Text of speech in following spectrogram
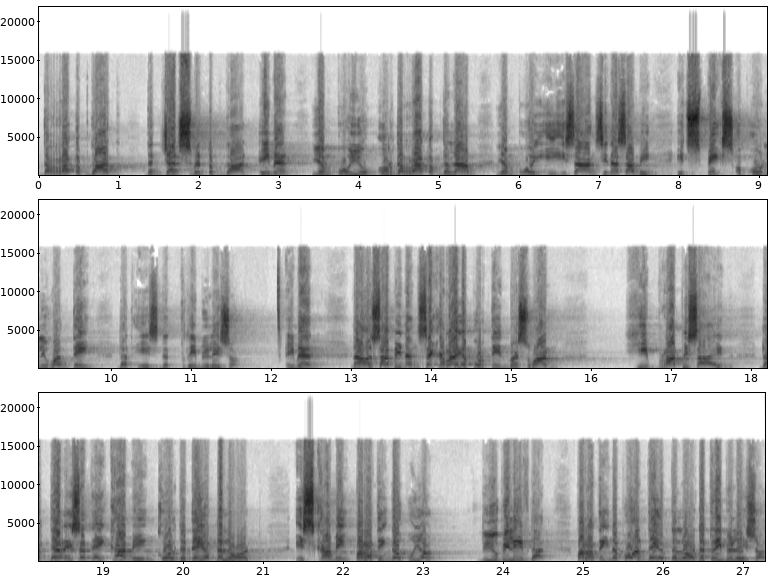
the wrath of God, the judgment of God. Amen. Yan po yung, or the wrath of the Lamb, yan po ay iisa ang sinasabi. It speaks of only one thing, that is the tribulation. Amen. Now, sabi ng Zechariah 14 verse 1, He prophesied that there is a day coming called the day of the Lord is coming. Parating daw po yon. Do you believe that? Parating na po ang day of the Lord, the tribulation.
